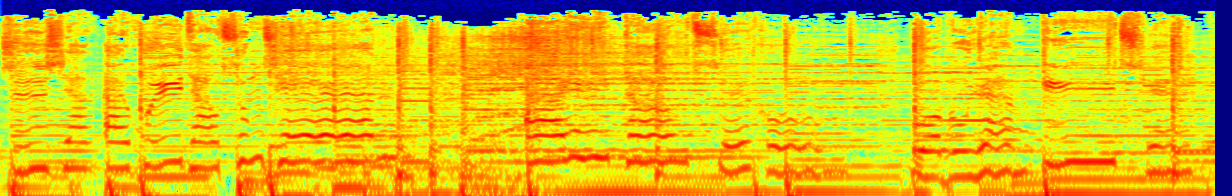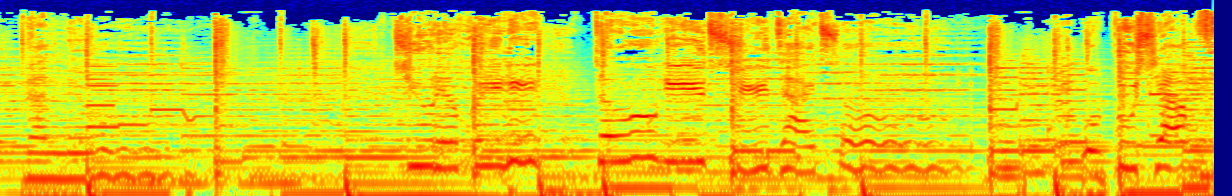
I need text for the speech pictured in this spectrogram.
只想爱回到从前。到最后，我不愿一切难留，就连回忆都一起带走。我不想分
